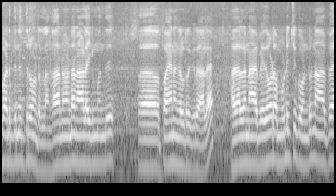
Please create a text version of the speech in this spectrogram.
படுத்து நிறுத்துறோன்றலாம் காரணம் வேண்டாம் நாளைக்கும் வந்து பயணங்கள் இருக்கிறால அதால் நான் இப்போ இதோட முடிச்சு கொண்டு நான் இப்போ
